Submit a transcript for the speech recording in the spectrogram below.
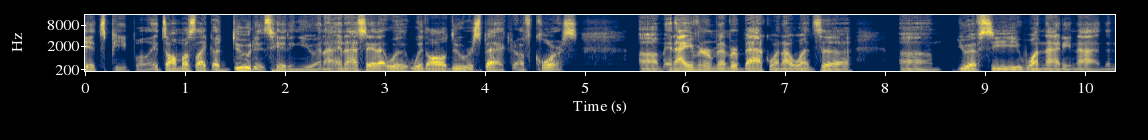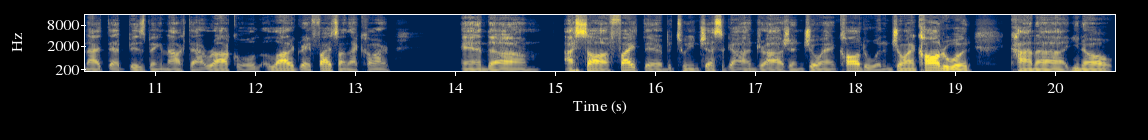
hits people. It's almost like a dude is hitting you. And I and I say that with, with all due respect, of course. Um, and I even remember back when I went to um, UFC 199, the night that Bisping knocked out Rockhold. A lot of great fights on that card. And um, I saw a fight there between Jessica Andrade and Joanne Calderwood. And Joanne Calderwood kind of, you know,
